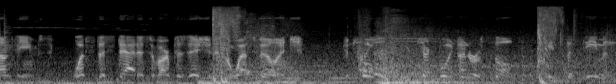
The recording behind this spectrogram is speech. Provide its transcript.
Ground teams, what's the status of our position in the West Village? Control, checkpoint under assault. It's the demons.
